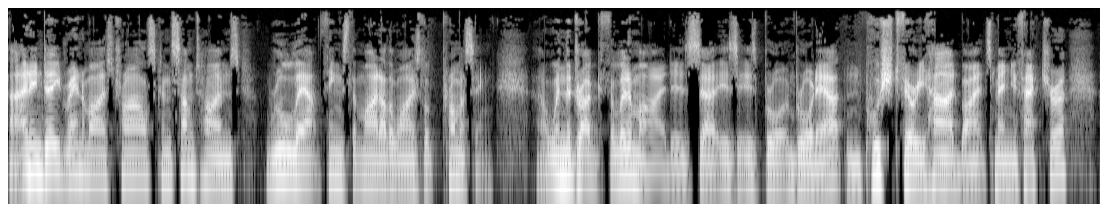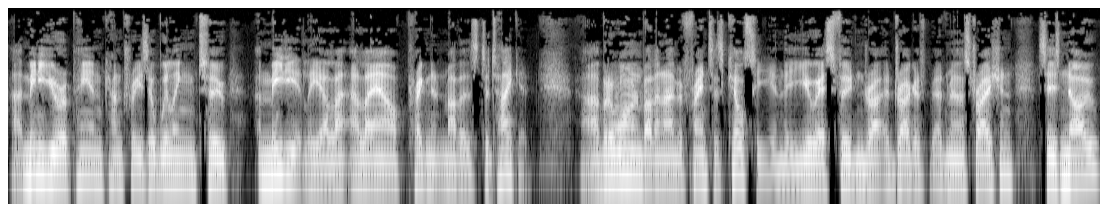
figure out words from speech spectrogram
Uh, and indeed, randomised trials can sometimes rule out things that might otherwise look promising. Uh, when the drug thalidomide is, uh, is, is brought, brought out and pushed very hard by its manufacturer, uh, many European countries are willing to immediately allow pregnant mothers to take it. Uh, but a woman by the name of Frances Kelsey in the US Food and Drug Administration says, no,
